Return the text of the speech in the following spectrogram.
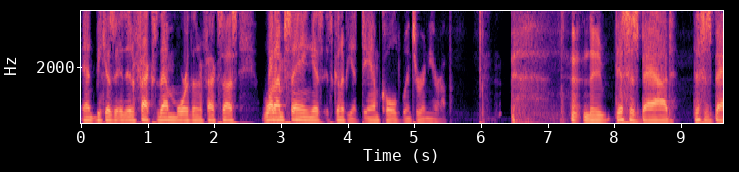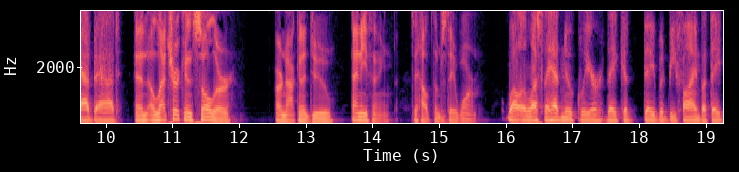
and because it, it affects them more than it affects us. What I'm saying is, it's going to be a damn cold winter in Europe. they This is bad. This is bad, bad. and electric and solar are not going to do anything to help them stay warm. Well, unless they had nuclear, they could they would be fine. But they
